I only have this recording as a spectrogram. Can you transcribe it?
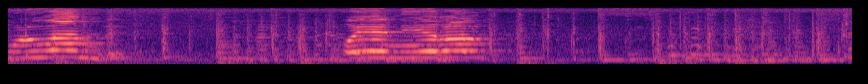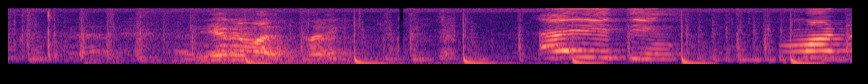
පුළුවන්ද? ඔය නියරල් නියරවල් හරි. ඇයි ඉතින් මට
